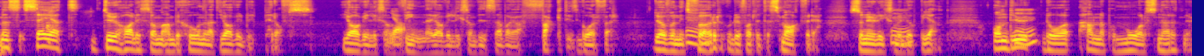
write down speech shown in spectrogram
men säg att du har liksom ambitionen att jag vill bli proffs. Jag vill liksom ja. vinna, jag vill liksom visa vad jag faktiskt går för. Du har vunnit mm. förr och du har fått lite smak för det. Så nu liksom mm. är du upp igen. Om du mm. då hamnar på målsnöret nu.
